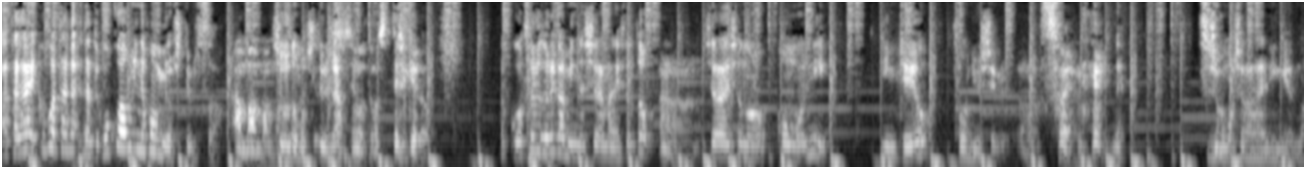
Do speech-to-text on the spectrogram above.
あ、互い、ここは互い、だってここはみんな本名知ってるしさ。ゃん。あ、まあまあまあ。仕事も知ってるじゃん？仕事も知ってるけど。ここそれぞれがみんな知らない人と、うんうん。知らない人の肛門に陰茎を投入してる。うん、そうやね。素性も知らない人間の。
